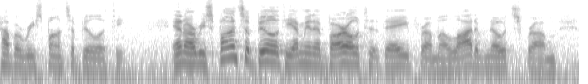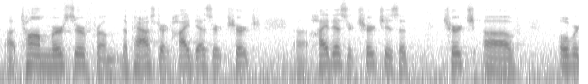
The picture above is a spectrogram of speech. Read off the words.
have a responsibility. And our responsibility, I'm going to borrow today from a lot of notes from uh, Tom Mercer, from the pastor at High Desert Church. Uh, High Desert Church is a church of over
